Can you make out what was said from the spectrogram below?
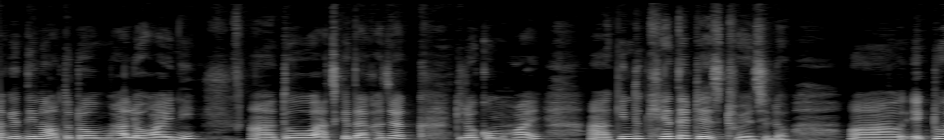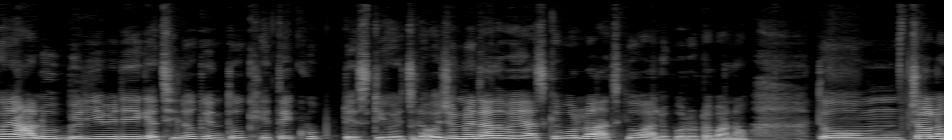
আগের দিন অতটাও ভালো হয়নি। তো আজকে দেখা যাক কীরকম হয়। কিন্তু খেতে টেস্ট হয়েছিল। একটুখানি আলু বেরিয়ে বেরিয়ে গেছিল, কিন্তু খেতে খুব টেস্টি হয়েছিল। ওই জন্যই দাদাভাই আজকে বলল, আজকেও আলু পরোটা বানাও। তো চলো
